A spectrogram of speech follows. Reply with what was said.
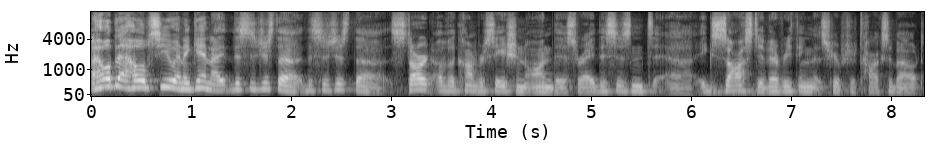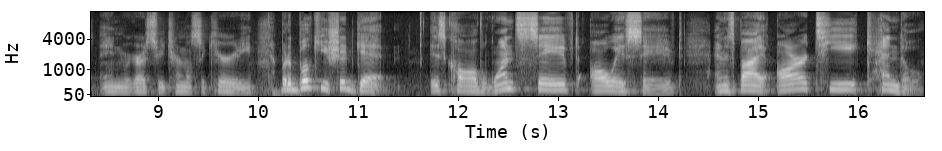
I hope that helps you. And again, I, this is just the this is just the start of the conversation on this, right? This isn't uh, exhaustive everything that Scripture talks about in regards to eternal security. But a book you should get is called "Once Saved, Always Saved," and it's by R. T. Kendall.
